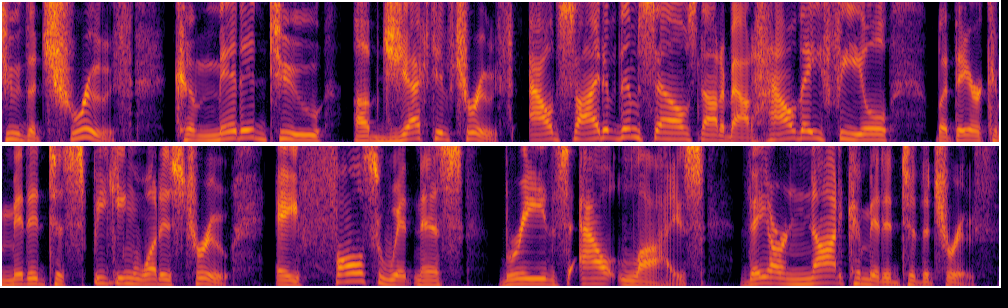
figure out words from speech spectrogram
to the truth, committed to objective truth outside of themselves, not about how they feel, but they are committed to speaking what is true. A false witness breathes out lies. They are not committed to the truth.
